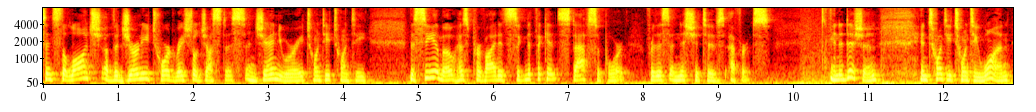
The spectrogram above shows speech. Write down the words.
Since the launch of the Journey Toward Racial Justice in January 2020, the CMO has provided significant staff support for this initiative's efforts. In addition, in 2021,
